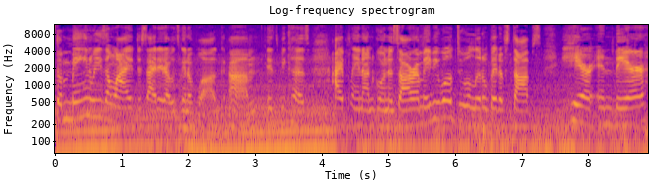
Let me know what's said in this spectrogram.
the main reason why I decided I was gonna vlog um, is because I plan on going to Zara. Maybe we'll do a little bit of stops here and there.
